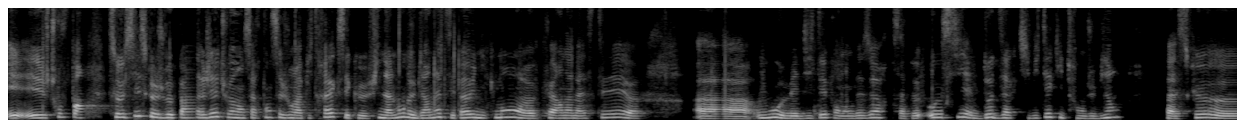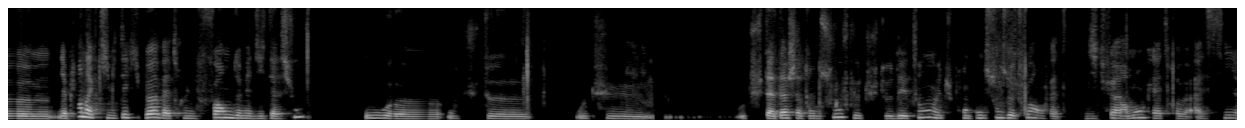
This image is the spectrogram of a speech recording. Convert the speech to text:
Et, je trouve, c'est aussi ce que je veux partager, tu vois, dans certains séjours à Pitrex, c'est que finalement, le bien-être, c'est pas uniquement euh, faire un namasté euh, euh, ou méditer pendant des heures. Ça peut aussi être d'autres activités qui te font du bien, parce que il y a plein d'activités qui peuvent être une forme de méditation où tu, où tu t'attaches à ton souffle, où tu te détends et tu prends conscience de toi, en fait, différemment qu'être assis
